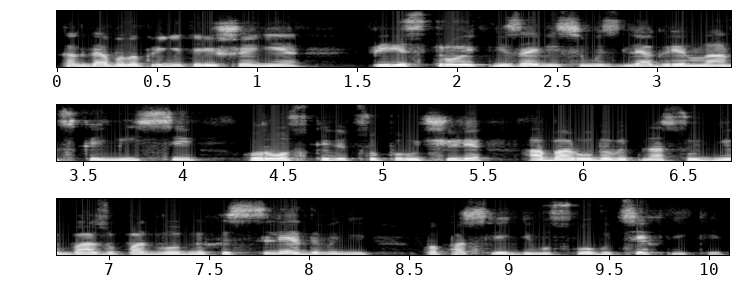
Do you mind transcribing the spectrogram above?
Когда было принято решение перестроить независимость для гренландской миссии, Росковицу поручили оборудовать на судне базу подводных исследований по последнему слову техники.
